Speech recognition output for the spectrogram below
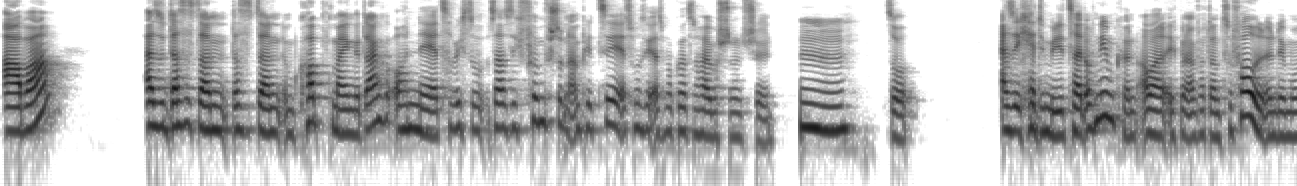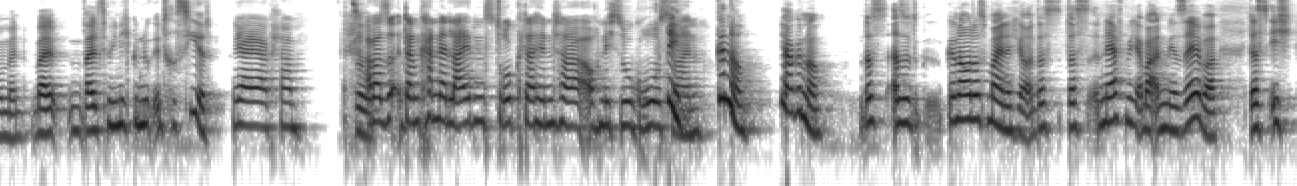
Aber, also das ist dann, das ist dann im Kopf mein Gedanke, oh nee, jetzt habe ich so, saß ich fünf Stunden am PC, jetzt muss ich erstmal kurz eine halbe Stunde chillen. Hm. So. also ich hätte mir die Zeit auch nehmen können, aber ich bin einfach dann zu faul in dem Moment, weil es mich nicht genug interessiert. Ja, ja, klar. So. Aber so, dann kann der Leidensdruck dahinter auch nicht so groß Nee, sein. Genau, ja, genau. Das, also genau das meine ich ja. Und das, das nervt mich aber an mir selber, dass ich,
